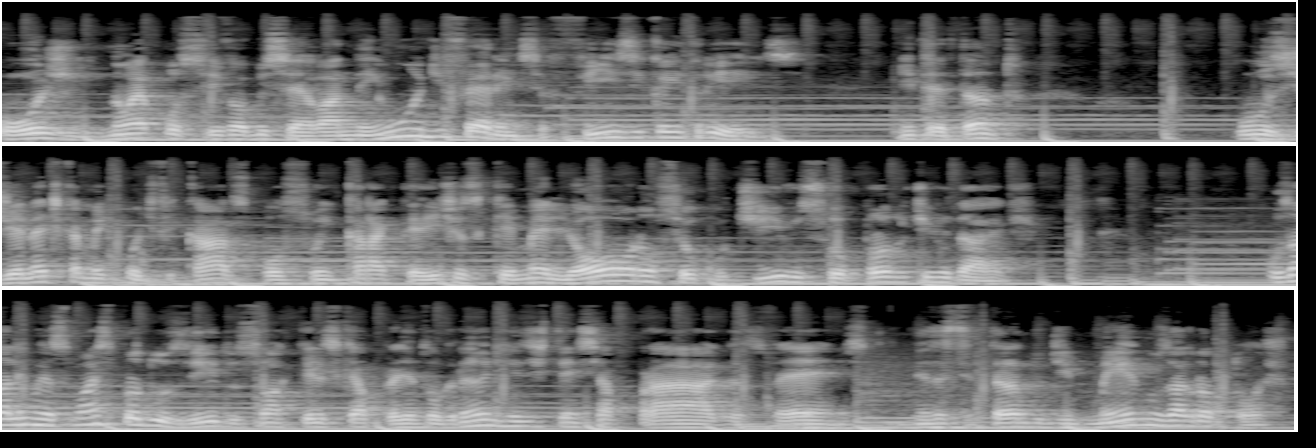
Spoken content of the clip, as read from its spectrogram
hoje não é possível observar nenhuma diferença física entre eles. Entretanto, os geneticamente modificados possuem características que melhoram seu cultivo e sua produtividade. Os alimentos mais produzidos são aqueles que apresentam grande resistência a pragas, vermes, necessitando de menos agrotóxico.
